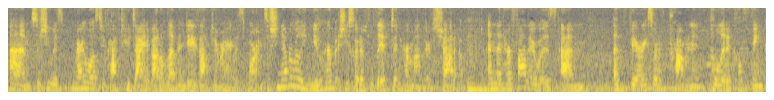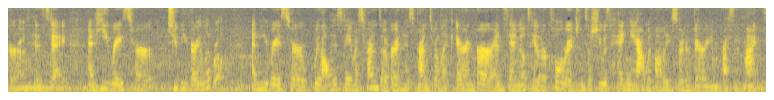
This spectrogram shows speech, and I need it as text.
Um, so she was Mary Wollstonecraft, who died about 11 days after Mary was born. So she never really knew her, but she sort of lived in her mother's shadow. And then her father was um, a very sort of prominent political thinker of his day, and he raised her to be very liberal. And he raised her with all his famous friends over, and his friends were like Aaron Burr and Samuel Taylor Coleridge, and so she was hanging out with all these sort of very impressive minds.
